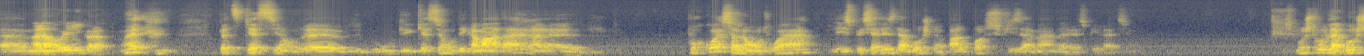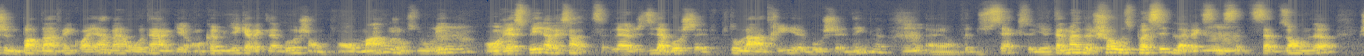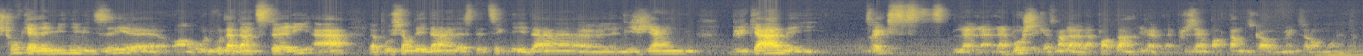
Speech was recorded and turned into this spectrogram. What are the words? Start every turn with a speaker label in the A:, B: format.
A: Euh,
B: Alors, oui, Nicolas.
A: Ouais. Petite question, euh, ou des questions ou des commentaires. Euh, pourquoi, selon toi, les spécialistes de la bouche ne parlent pas suffisamment de la respiration? Moi, je trouve la bouche une porte d'entrée incroyable. hein. Autant qu'on communique avec la bouche, on, on mange, on se nourrit, on respire avec sa, la- je dis la bouche, c'est plutôt l'entrée, euh, bouche-nez. là.
B: Mhm.
A: Euh, on fait du sexe. Il y a tellement de choses possibles avec
B: Mhm.
A: cette, cette zone-là. Je trouve qu'elle est minimisée euh, au niveau de la dentisterie à la position des dents, l'esthétique des dents, euh, l'hygiène buccale, mais on dirait que la, la- la bouche, c'est quasiment la, la porte d'entrée la, la plus importante du corps humain, selon moi. là.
